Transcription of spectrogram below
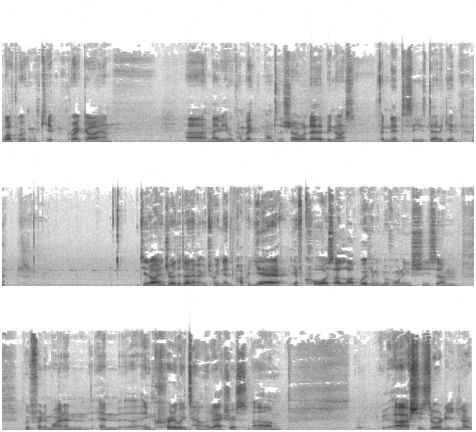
loved working with Kip. Great guy, and uh, maybe he'll come back onto the show one day. That'd be nice for Ned to see his dad again. Did I enjoy the dynamic between Ned and Piper? Yeah, yeah, of course. I loved working with Mavourneen. She's um, good friend of mine and and uh, incredibly talented actress. Um, uh, she's already you know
